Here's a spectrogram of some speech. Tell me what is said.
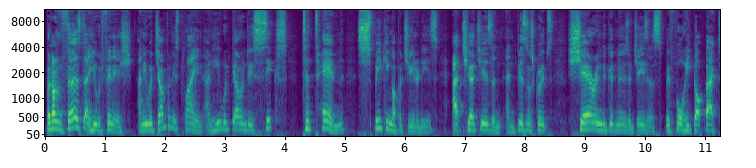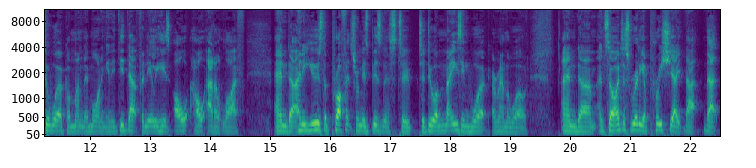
But on Thursday he would finish and he would jump in his plane and he would go and do six to ten speaking opportunities at churches and, and business groups, sharing the good news of Jesus before he got back to work on Monday morning. And he did that for nearly his whole, whole adult life and uh, and he used the profits from his business to to do amazing work around the world, and um, and so I just really appreciate that that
